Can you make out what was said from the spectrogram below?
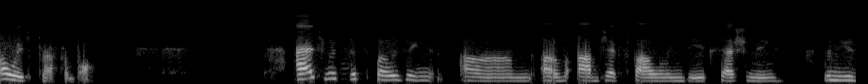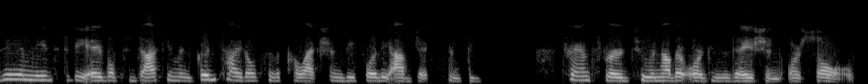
always preferable. As with disposing um, of objects following deaccessioning, the museum needs to be able to document good title to the collection before the objects can be transferred to another organization or sold.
